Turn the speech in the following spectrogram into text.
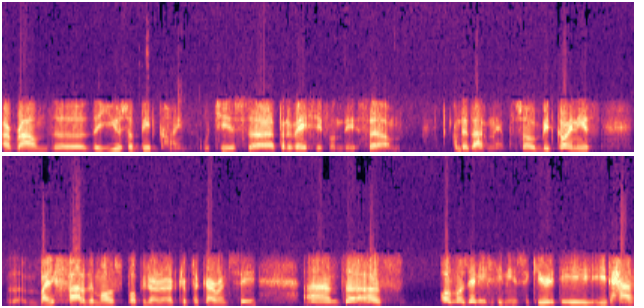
around the, the use of Bitcoin, which is uh, pervasive on this um, on the darknet. So Bitcoin is by far the most popular cryptocurrency. And uh, as almost anything in security, it has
